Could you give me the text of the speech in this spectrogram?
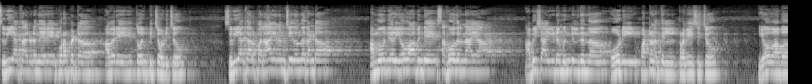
സിറിയാക്കാരുടെ നേരെ പുറപ്പെട്ട് അവരെ തോൽപ്പിച്ചോടിച്ചു. സിറിയാക്കാർ പലായനം ചെയ്തെന്ന് കണ്ട് അമ്മോനിയർ യോവാബിന്റെ സഹോദരനായ അഭിഷായിയുടെ മുൻപിൽ നിന്ന് ഓടി പട്ടണത്തിൽ പ്രവേശിച്ചു. യോവാബ്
